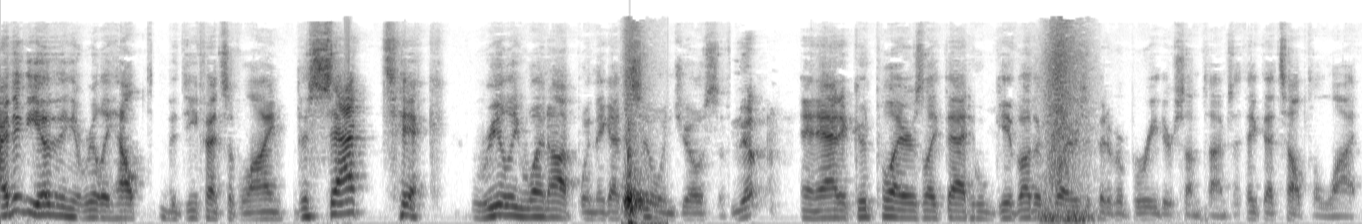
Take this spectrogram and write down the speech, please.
I think the other thing that really helped the defensive line, the sack tick really went up when they got Suh and Joseph. Yep. And added good players like that who give other players a bit of a breather sometimes. I think that's helped a lot.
